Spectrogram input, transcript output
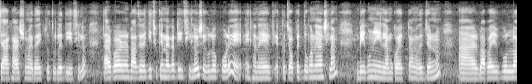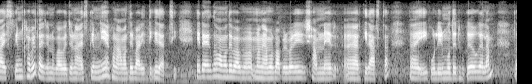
চা খাওয়ার সময় তাই একটু তুলে দিয়েছিল। তারপর বাজারে কিছু কেনাকাটি ছিল, সেগুলো করে এখানে একটা চপের দোকানে আসলাম বেগুনি নিলাম কয়েকটা আমাদের জন্য। আর বাবাই বলল, আইসক্রিম খাবে? তাই জন্য বাবার জন্য আইসক্রিম নিয়ে এখন আমাদের বাড়ির দিকে যাচ্ছি। এটা একদম আমাদের বাবা মানে আমার বাপের বাড়ির সামনের আর কি রাস্তা এই গলির মধ্যে ঢুকেও গেলাম। তো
